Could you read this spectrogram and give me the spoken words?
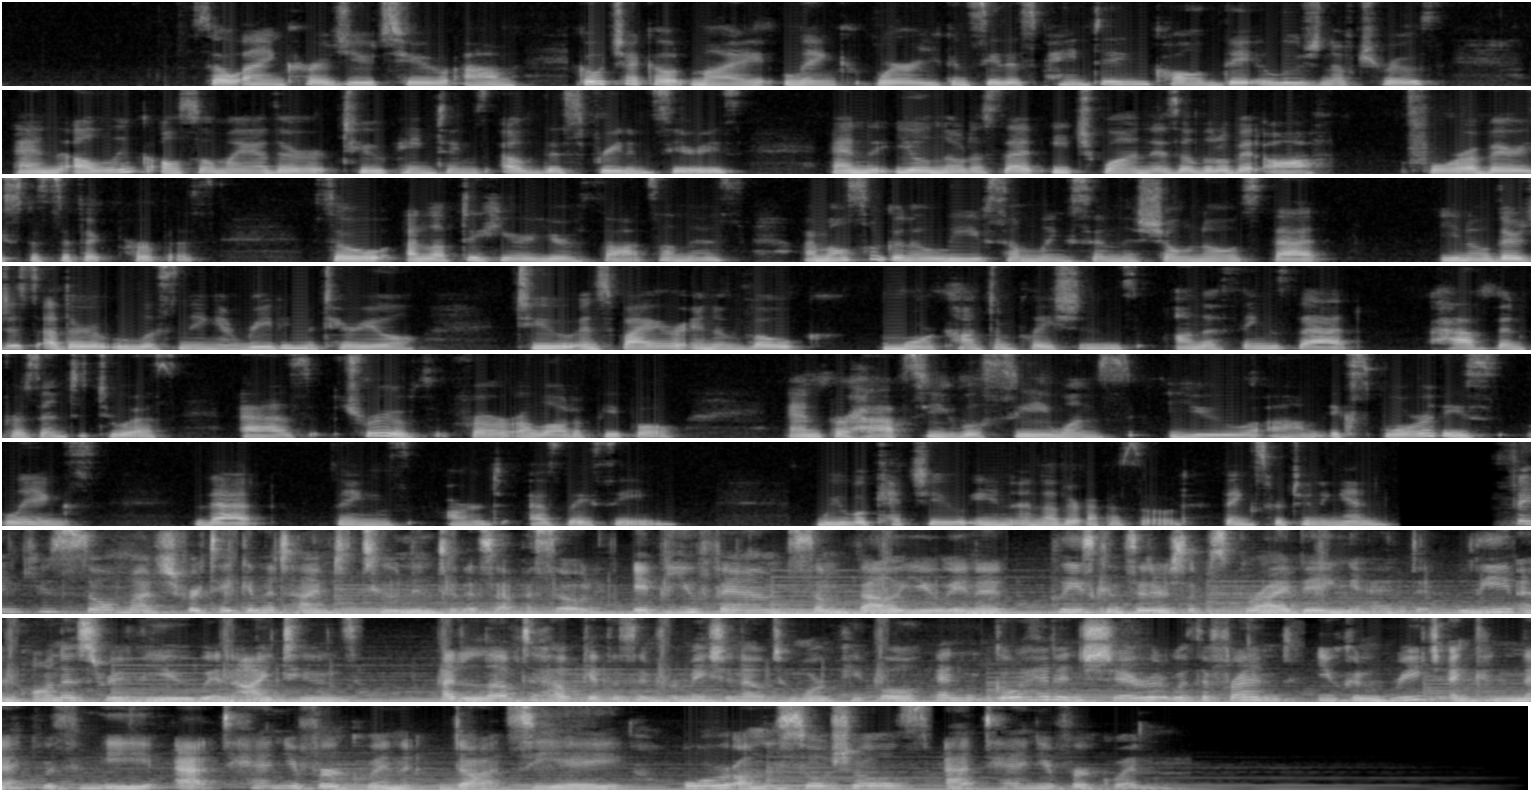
So I encourage you to um, go check out my link where you can see this painting called The Illusion of Truth. And I'll link also my other two paintings of this Freedom series. And you'll notice that each one is a little bit off for a very specific purpose. So I'd love to hear your thoughts on this. I'm also going to leave some links in the show notes that, you know, they're just other listening and reading material to inspire and evoke more contemplations on the things that have been presented to us as truth for a lot of people. And perhaps you will see once you um, explore these links that things aren't as they seem. We will catch you in another episode. Thanks for tuning in. Thank you so much for taking the time to tune into this episode. If you found some value in it, please consider subscribing and leave an honest review in iTunes. I'd love to help get this information out to more people and go ahead and share it with a friend. You can reach and connect with me at tanyaverquin.ca or on the socials at Tanya Verquin.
